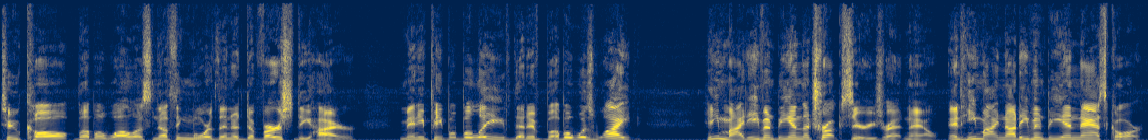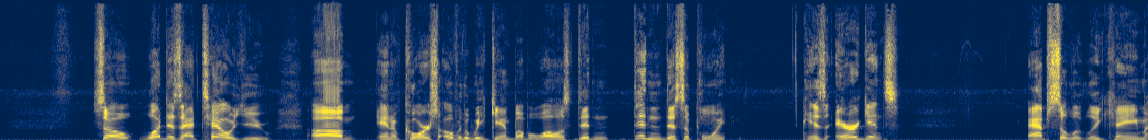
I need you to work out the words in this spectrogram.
to call Bubba Wallace nothing more than a diversity hire. Many people believe that if Bubba was white, he might even be in the truck series right now, and he might not even be in NASCAR. So, what does that tell you? Um, and of course, over the weekend, Bubba Wallace didn't didn't disappoint. His arrogance absolutely came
